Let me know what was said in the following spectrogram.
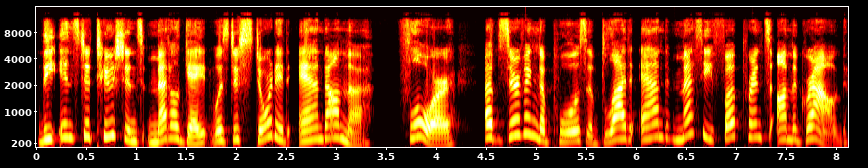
The institution's metal gate was distorted and on the floor, observing the pools of blood and messy footprints on the ground.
